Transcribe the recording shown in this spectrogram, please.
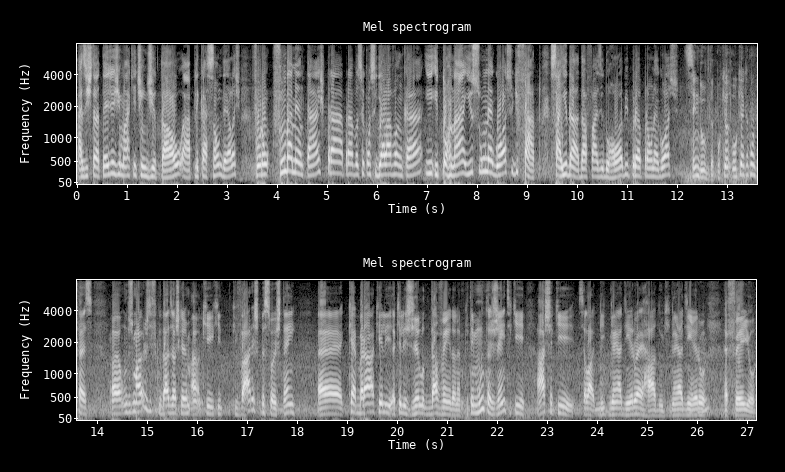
as estratégias de marketing digital, a aplicação delas, foram fundamentais para você conseguir alavancar e, e tornar isso um negócio de fato? Sair da, da fase do hobby para um negócio? Sem dúvida, porque o que é que acontece? Ah, uma das maiores dificuldades, acho que, que, que, que várias pessoas têm é quebrar aquele, aquele gelo da venda, né? Porque tem muita gente que acha que, sei lá, ganhar dinheiro é errado, que ganhar dinheiro é feio,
